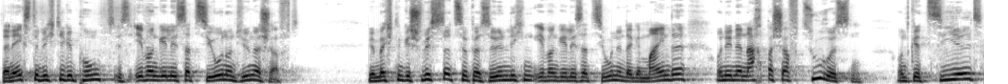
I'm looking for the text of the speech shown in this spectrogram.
Der nächste wichtige Punkt ist Evangelisation und Jüngerschaft. Wir möchten Geschwister zur persönlichen Evangelisation in der Gemeinde und in der Nachbarschaft zurüsten und gezielt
